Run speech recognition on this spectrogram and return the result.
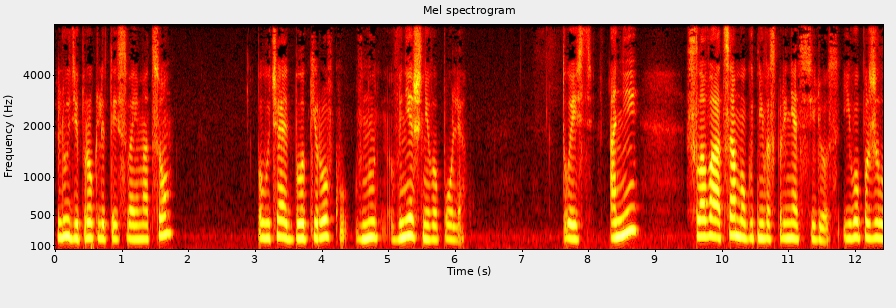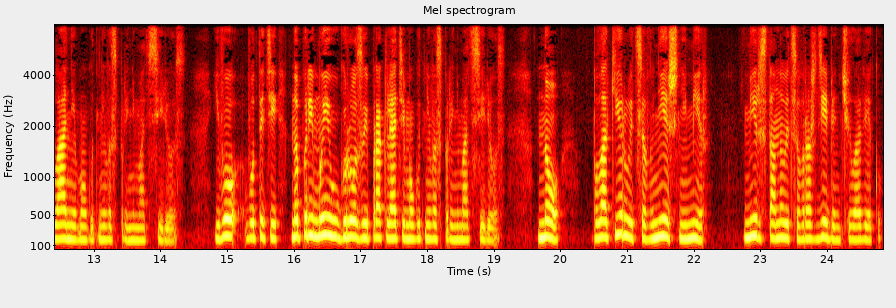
люди, проклятые своим отцом, получают блокировку вну... внешнего поля. То есть они слова отца могут не воспринять всерьез, его пожелания могут не воспринимать всерьез, его вот эти напрямые угрозы и проклятия могут не воспринимать всерьез. Но блокируется внешний мир. Мир становится враждебен человеку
